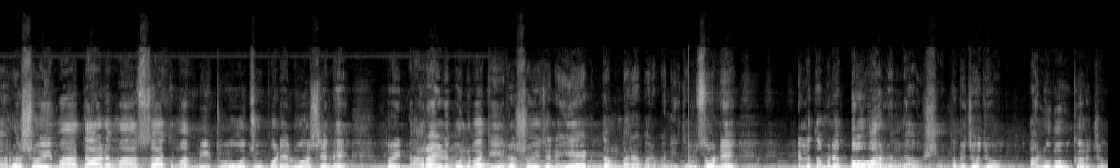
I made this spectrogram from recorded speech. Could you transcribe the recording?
રસોઈમાં, દાળમાં, શાકમાં મીઠું ઓછું પડેલું હશે ને, તો એ નારાયણ બોલવાથી રસોઈ છે ને એકદમ બરાબર બની જમશો ને, એટલે તમને બહુ આનંદ આવશે. તમે જોજો, અનુભવ કરજો.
